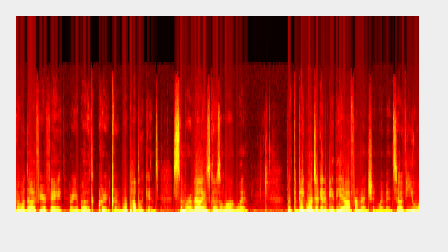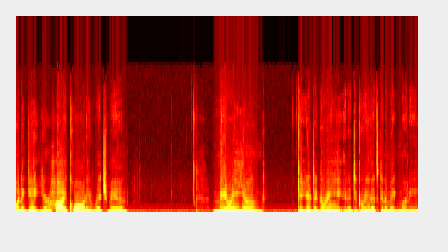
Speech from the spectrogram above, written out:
who will die for your faith, or you're both Republicans, similar values goes a long way. But the big ones are going to be the aforementioned women. So if you want to get your high quality rich man, marry young get your degree in a degree that's going to make money.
